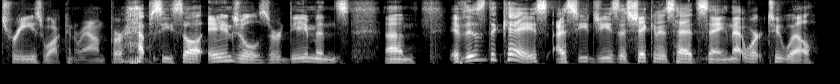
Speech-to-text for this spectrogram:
trees walking around. Perhaps he saw angels or demons. Um, if this is the case, I see Jesus shaking his head saying, That worked too well.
